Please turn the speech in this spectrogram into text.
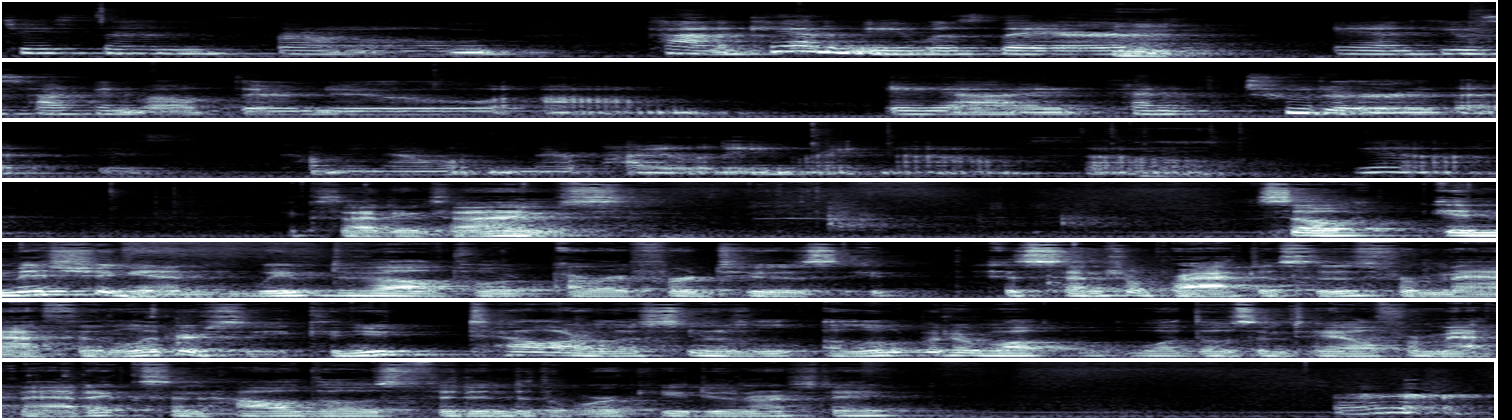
Jason from Khan Academy was there, mm. And he was talking about their new um, AI kind of tutor that is coming out and they're piloting right now. So, oh. yeah. Exciting times. So in Michigan, we've developed what are referred to as essential practices for math and literacy. Can you tell our listeners a little bit about what those entail for mathematics and how those fit into the work you do in our state? Sure.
